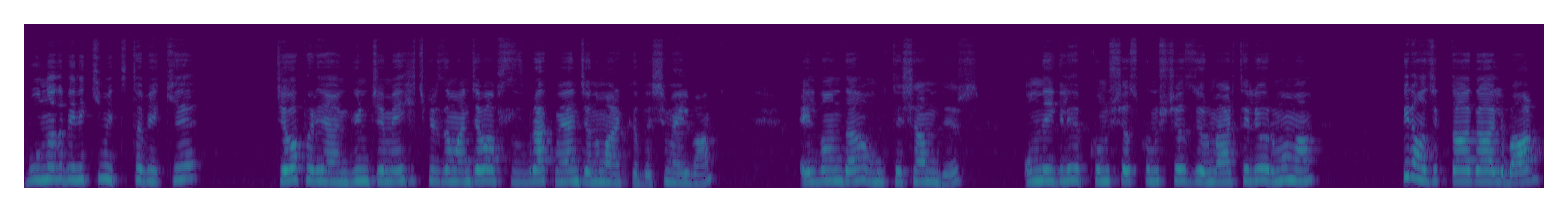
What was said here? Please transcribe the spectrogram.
Buna da beni kim itti? Tabii ki cevap arayan güncemi hiçbir zaman cevapsız bırakmayan canım arkadaşım Elvan. Elvan da muhteşemdir. Onunla ilgili hep konuşacağız konuşacağız diyorum erteliyorum ama birazcık daha galiba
